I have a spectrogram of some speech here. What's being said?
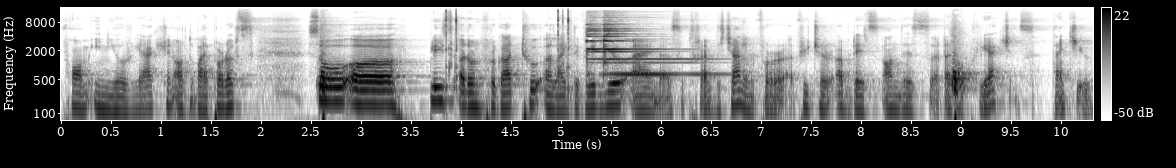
form in your reaction or the byproducts. So uh, please uh, don't forget to uh, like the video and uh, subscribe the channel for future updates on this type of reactions. Thank you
